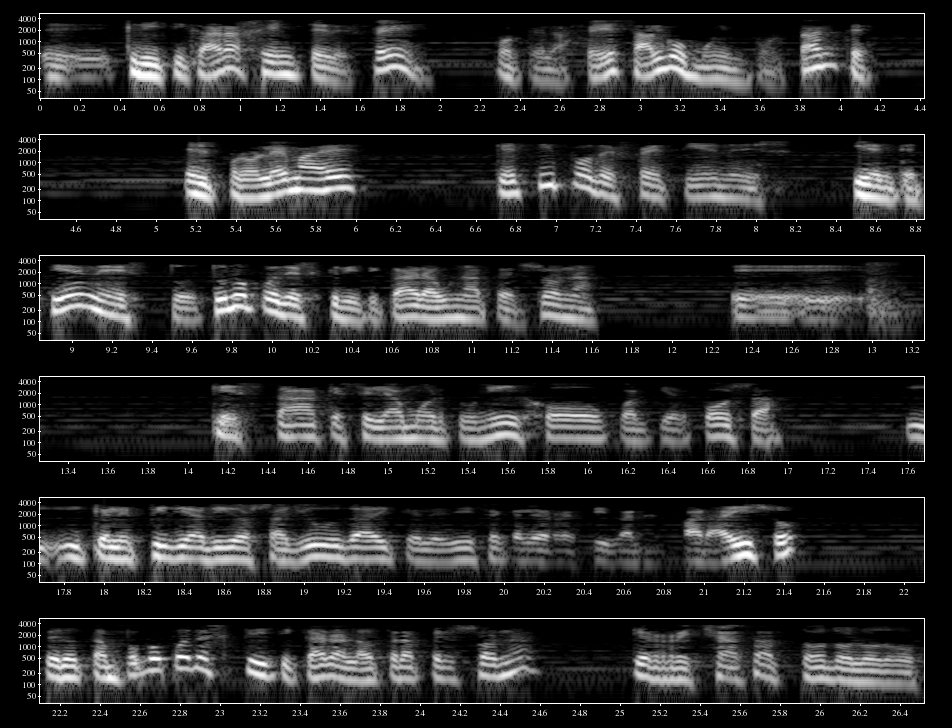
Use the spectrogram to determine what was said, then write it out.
eh, criticar a gente de fe, porque la fe es algo muy importante. El problema es qué tipo de fe tienes y en qué tienes tú. Tú no puedes criticar a una persona eh, que está, que se le ha muerto un hijo, cualquier cosa, y, y, que le pide a Dios ayuda y que le dice que le reciba en el paraíso, pero tampoco puedes criticar a la otra persona que rechaza todo lo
